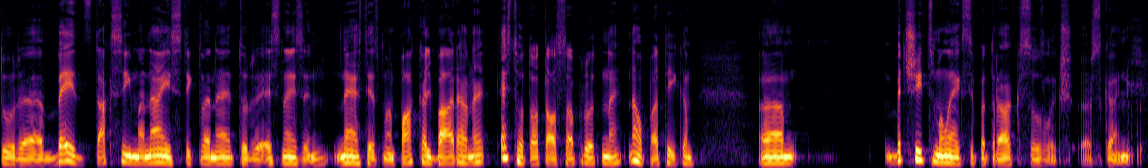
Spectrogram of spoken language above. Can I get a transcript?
tur uh, beidz taksiju man aiztikt, vai ne? Tur es nezinu, neesties man pakaļ bārā. Ne? Es to totāli saprotu, ne? nav patīkami. Um, bet šis, man liekas, ir pat rākas uzlikšu ar skaņu.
